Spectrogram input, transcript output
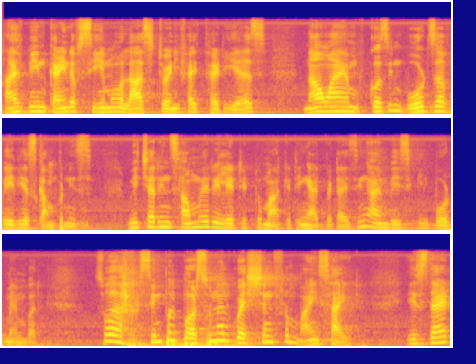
I've been kind of CMO last 25, 30 years. Now I am, of course, in boards of various companies, which are in some way related to marketing advertising. I'm basically board member. So a simple personal question from my side is that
